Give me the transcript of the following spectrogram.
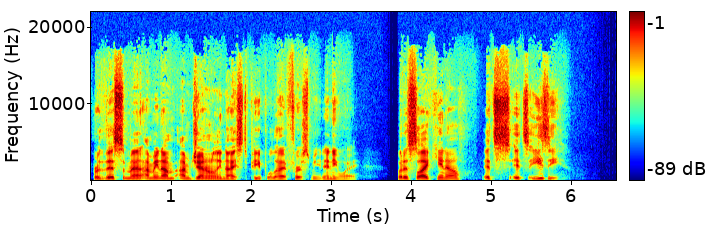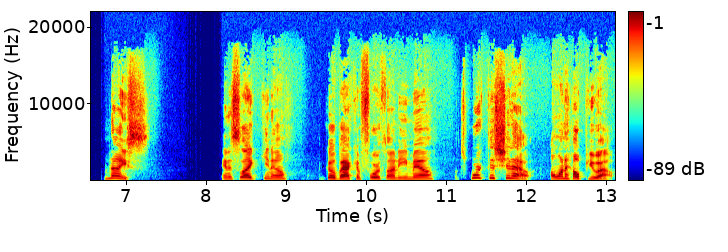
for this amount. I mean, I'm I'm generally nice to people that I first meet anyway, but it's like you know, it's it's easy, nice, and it's like you know, go back and forth on email. Let's work this shit out. I want to help you out.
